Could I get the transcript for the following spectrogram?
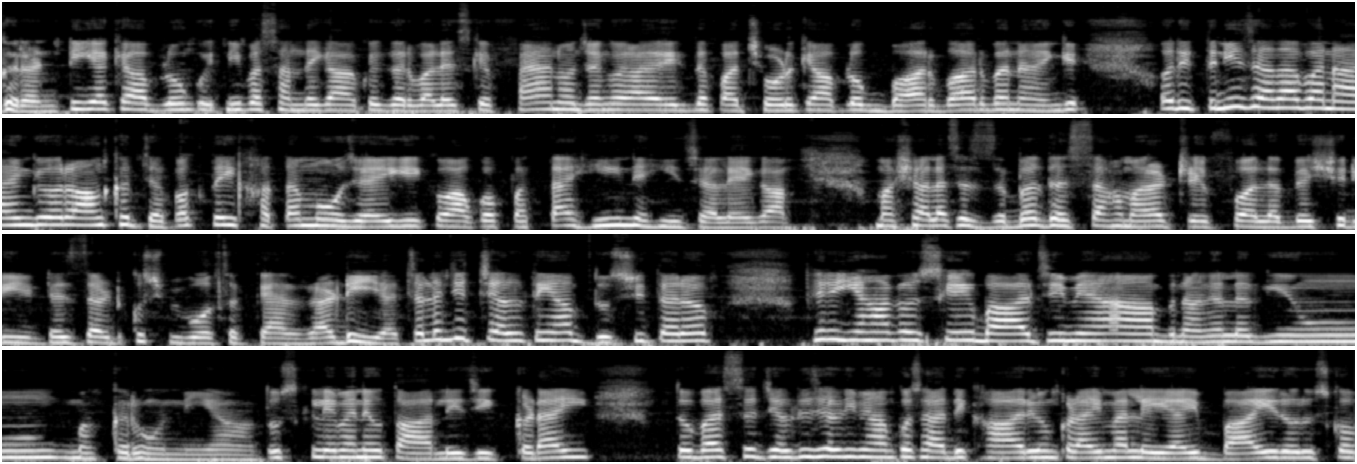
गारंटी है कि आप लोगों को इतनी पसंद है कि आपके घर वाले इसके फ़ैन हो जाएँगे और एक दफ़ा छोड़ के आप लोग बार बार बनाएँगे और इतनी ज़्यादा बनाएँगे और आँख झपकते ही ख़त्म हो जाएगी को आपको पता ही नहीं चलेगा। माशाल्लाह से ज़बरदस्त सा हमारा ट्रिफल बेशरी डेजर्ट कुछ भी बोल सकते हैं रेडी है। चलें जी, चलते हैं आप दूसरी तरफ़। फिर यहाँ पे उसके बाद जी मैं बनाने लगी हूँ मकरोनियाँ। तो उसके लिए मैंने उतार ली जी कढ़ाई। तो बस जल्दी जल्दी मैं आपको सारा दिखा रही हूँ। कढ़ाई मैं ले आई बाहर और उसको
